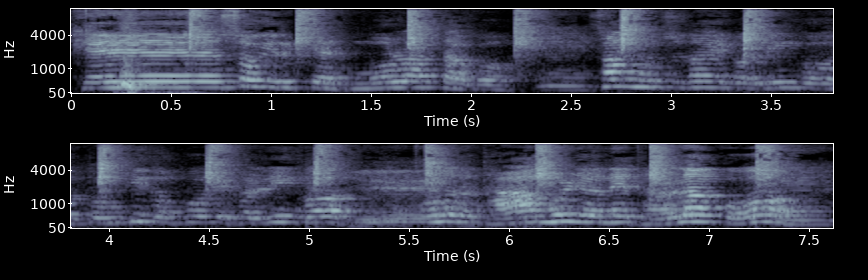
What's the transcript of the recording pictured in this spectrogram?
계속 이렇게 몰랐다고 예. 상문주당에 걸린 거 동티동법에 걸린 거 예. 오늘은 다 물려내 달라고 예.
